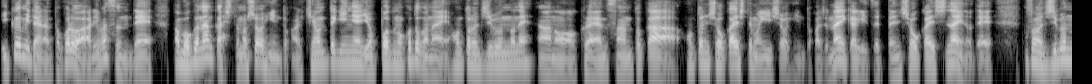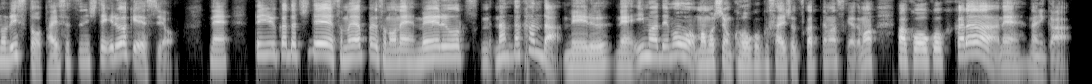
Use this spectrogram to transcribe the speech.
いくみたいなところはありますんで、まあ、僕なんか人の商品とか、基本的にね、よっぽどのことがない、本当の自分のね、あの、クライアントさんとか、本当に紹介してもいい商品とかじゃない限り絶対に紹介しないので、その自分のリストを大切にしているわけですよ。ね。っていう形で、そのやっぱりそのね、メールをなんだかんだメール、ね、今でも、まあもちろん広告最初使ってますけれども、まあ広告からね、何か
